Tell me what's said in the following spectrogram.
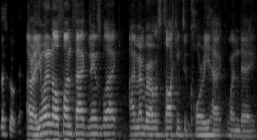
Let's go, guys. All right, you want to know a fun fact, James Black? I remember I was talking to Corey Heck one day,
